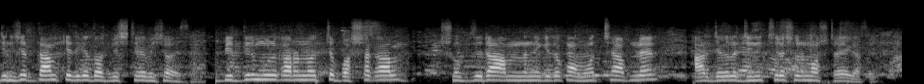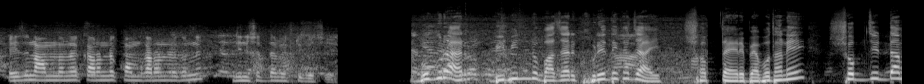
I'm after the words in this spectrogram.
জিনিসের দাম কেজিকে দশ বিশ টাকা বেশি হয়েছে। বৃদ্ধির মূল কারণ হচ্ছে বর্ষাকাল সবজিটা আমদানি কিন্তু কম হচ্ছে আপনার, আর যেগুলো জিনিস ছিল সেগুলো নষ্ট হয়ে গেছে। এই জন্য আমদানির কারণে কম কারণের জন্য জিনিসের দাম একটু বেশি। বগুড়ার বিভিন্ন বাজার ঘুরে দেখা যায়, সপ্তাহের ব্যবধানে সবজির দাম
